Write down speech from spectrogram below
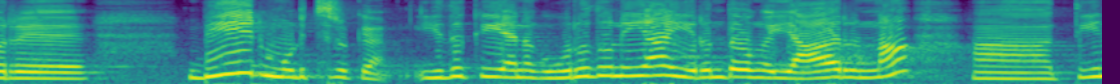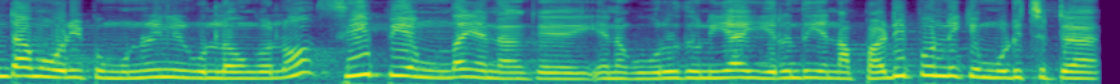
ஒரு பிஎட் முடிச்சிருக்கேன். இதுக்கு எனக்கு உறுதுணையாக இருந்தவங்க யாருன்னா தீண்டாம ஒழிப்பு முன்னணியில் உள்ளவங்களும் சிபிஎம் தான் எனக்கு எனக்கு உறுதுணையாக இருந்து நான் படிப்பு இன்னைக்கு முடிச்சிட்டேன்.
